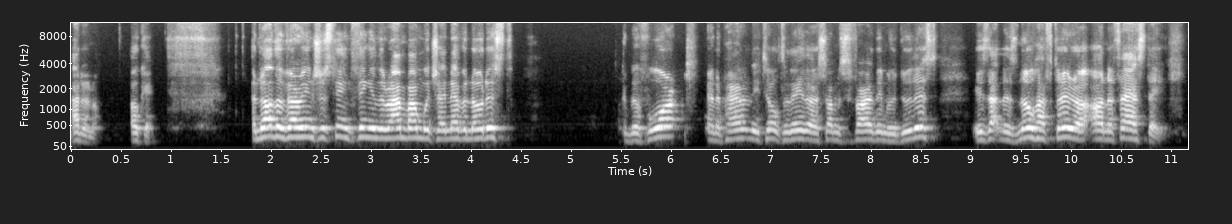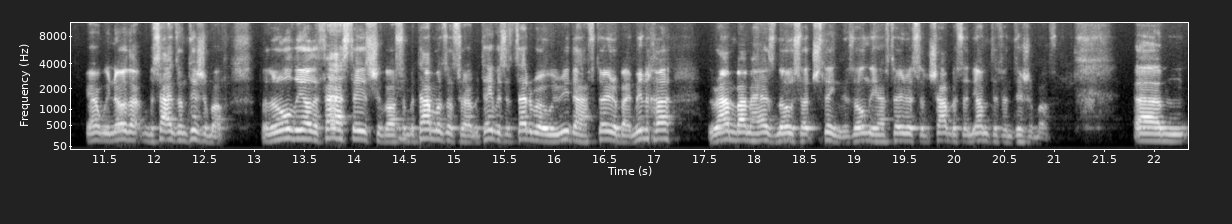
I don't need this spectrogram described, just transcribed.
I don't know. Okay. Another very interesting thing in the Rambam, which I never noticed before, and apparently till today there are some Sephardim who do this, is that there's no Haftarah on a fast day. Yeah, we know that besides on Tisha B'Av, but on all the other fast days, and B'Tammuz, Asar etc., we read the Haftarah by Mincha. The Rambam has no such thing. There's only Haftarahs on Shabbos and Yom Tif and Tisha B'Av. Um,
